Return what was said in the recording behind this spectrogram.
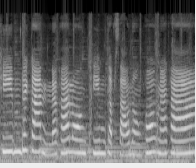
ชิมด้วยกันนะคะ ลองชิมกับสาวหนองพอกนะคะ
